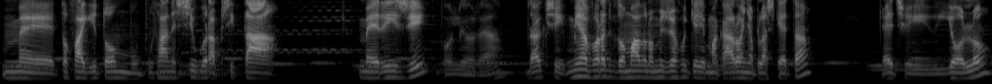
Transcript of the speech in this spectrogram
με το φαγητό μου που θα είναι σίγουρα ψητά με ρύζι. Πολύ ωραία. Εντάξει, μία φορά τη βδομάδα νομίζω έχω και μακαρόνια πλασκέτα. Έτσι, γιόλο.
